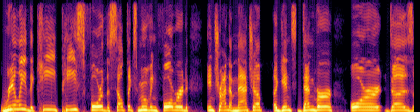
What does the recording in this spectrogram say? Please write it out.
really the key piece for the Celtics moving forward in trying to match up against Denver? Or does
